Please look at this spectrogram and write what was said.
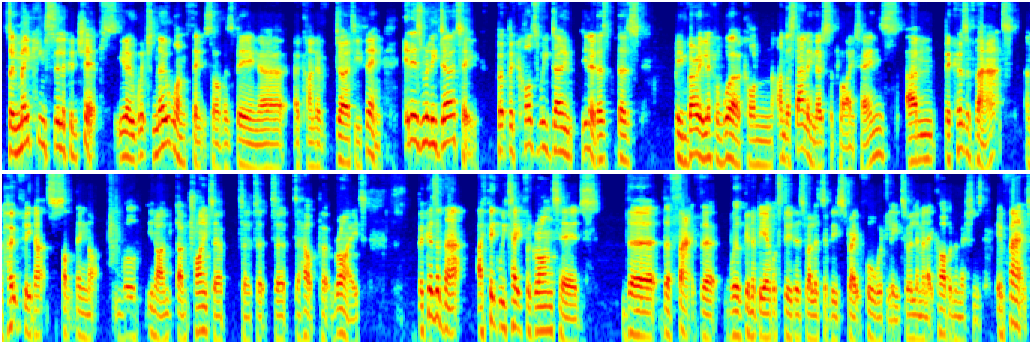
So making silicon chips, you know, which no one thinks of as being a, a kind of dirty thing, it is really dirty but because we don't, you know, there's there's been very little work on understanding those supply chains. Um, because of that, and hopefully that's something that will, you know, I'm, I'm trying to, to, to, to, help put right. Because of that, I think we take for granted the the fact that we're going to be able to do this relatively straightforwardly to eliminate carbon emissions. In fact,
